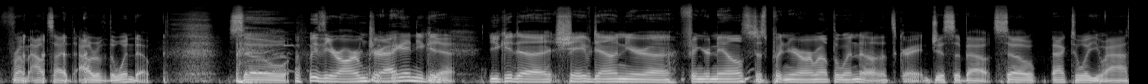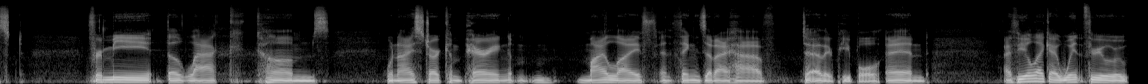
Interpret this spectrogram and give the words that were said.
from outside out of the window. So With your arm dragging, you could Yeah. You could uh, shave down your uh, fingernails just putting your arm out the window. That's great. just about. So back to what you asked. For me, the lack comes when I start comparing m- my life and things that I have to other people. And I feel like I went through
